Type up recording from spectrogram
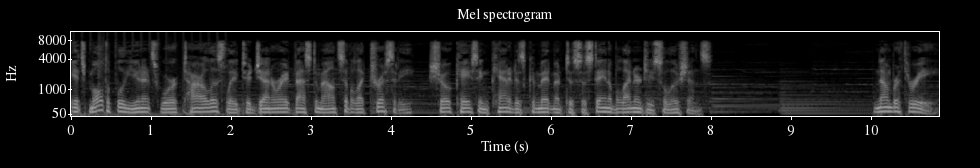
Its multiple units work tirelessly to generate vast amounts of electricity, showcasing Canada's commitment to sustainable energy solutions. Number 3.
